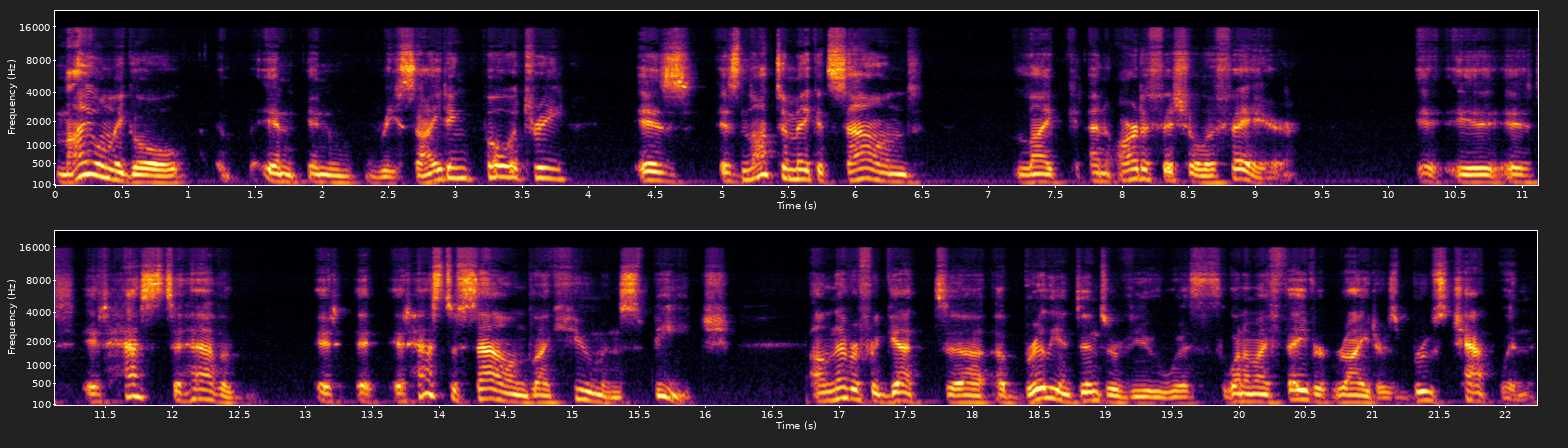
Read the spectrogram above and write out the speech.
my only goal in in reciting poetry is is not to make it sound like an artificial affair. It, it, it has to have a it, it, it has to sound like human speech. I'll never forget uh, a brilliant interview with one of my favorite writers, Bruce Chatwin,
